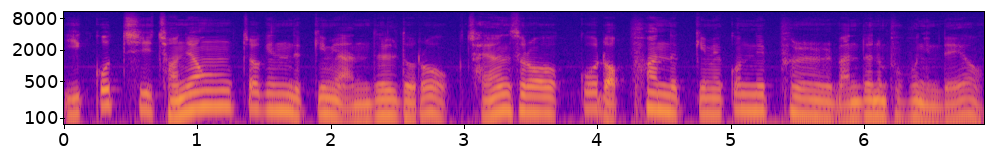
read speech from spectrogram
이 꽃이 전형적인 느낌이 안 들도록 자연스럽고 러프한 느낌의 꽃잎을 만드는 부분인데요.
